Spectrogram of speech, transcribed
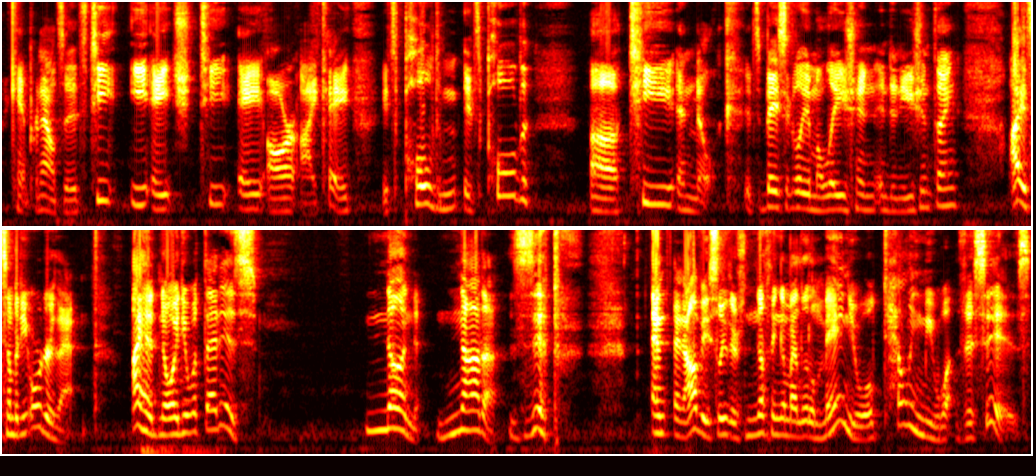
I can't pronounce it. It's T E H T A R I K. It's pulled. It's pulled uh, tea and milk. It's basically a Malaysian Indonesian thing. I had somebody order that. I had no idea what that is. None. Nada. Zip. And, and obviously, there's nothing in my little manual telling me what this is.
